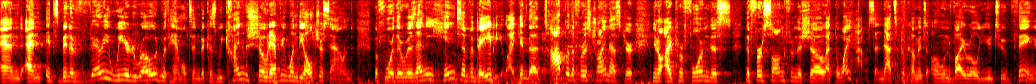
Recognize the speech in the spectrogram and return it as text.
And, and it's been a very weird road with Hamilton because we kind of showed everyone the ultrasound before there was any hint of a baby. Like in the top of the first trimester, you know, I performed this, the first song from the show at the White House, and that's become its own viral YouTube thing.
